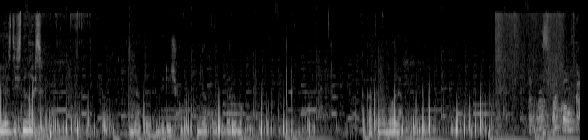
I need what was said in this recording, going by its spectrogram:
Мрія здійснилась. Дякую тобі річку, дякую тобі рибу. Така твоя доля. Розпаковка.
